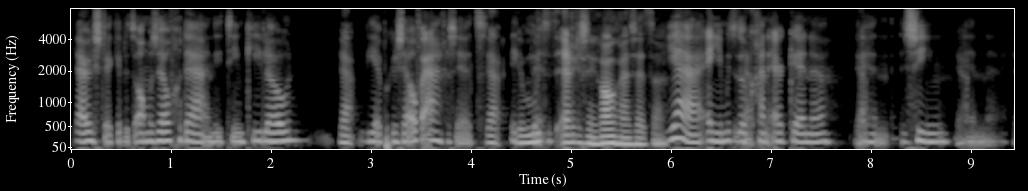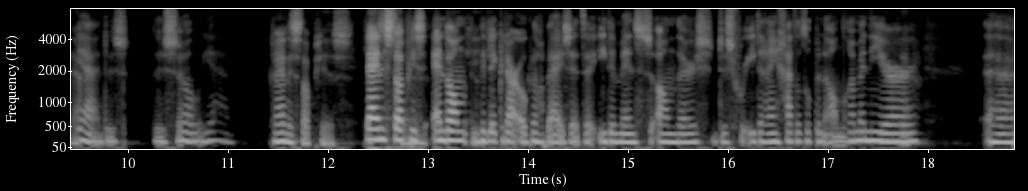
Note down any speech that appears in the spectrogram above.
luister, ik heb het allemaal zelf gedaan. Die 10 kilo, Ja. die heb ik er zelf aangezet. Ja, Ik je ben- moet het ergens in gang gaan zetten. Ja, en je moet het ook gaan erkennen Ja. en zien. Ja. En eh, Ja. ja. dus, dus zo, ja. Kleine stapjes. Kleine stapjes. eh, En dan wil ik er daar ook nog bij zetten. Ieder mens is anders. Dus voor iedereen gaat het op een andere manier. Ja. Eh,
